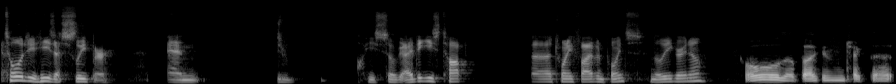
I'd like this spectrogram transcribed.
I told you he's a sleeper, and he's, he's so good. I think he's top uh, 25 in points in the league right now, Hold up, I can check that.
